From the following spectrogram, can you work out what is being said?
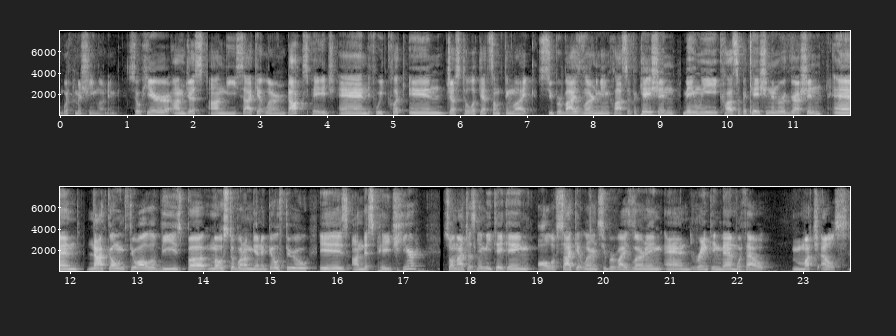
with machine learning. So here I'm just on the scikit-learn docs page. And if we click in just to look at something like supervised learning and classification, mainly classification and regression, and not going through all of these, but most of what I'm gonna go through is on this page here. So I'm not just gonna be taking all of scikit-learn supervised learning and ranking them without much else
